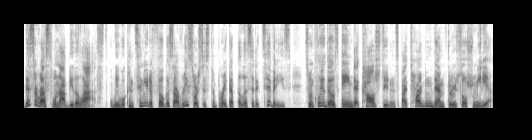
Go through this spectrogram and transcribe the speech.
This arrest will not be the last. We will continue to focus our resources to break up illicit activities, to include those aimed at college students by targeting them through social media.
